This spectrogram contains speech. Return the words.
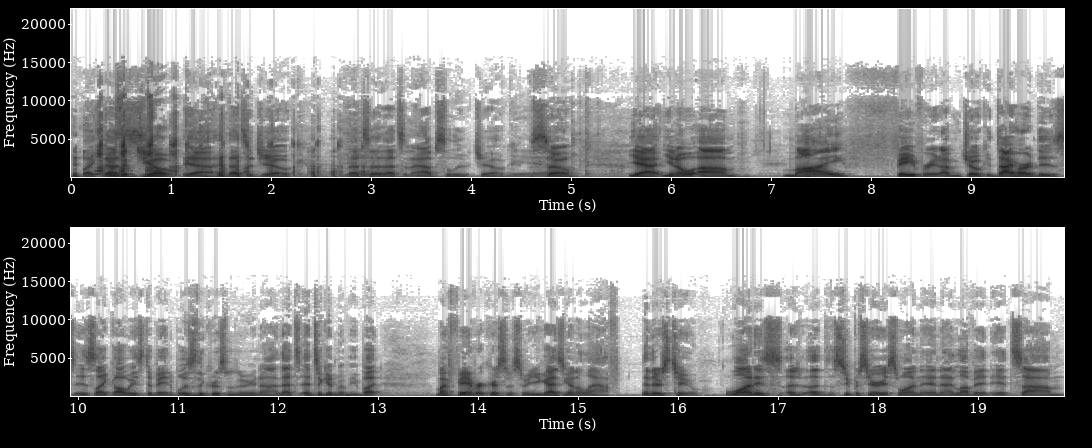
Like that's a joke. Yeah, that's a joke. That's a that's an absolute joke. So, yeah, you know, um, my favorite. I'm joking. Die Hard is is like always debatable. Is it the Christmas movie or not? That's it's a good movie, but my favorite Christmas movie. You guys are gonna laugh. And There's two. One is a, a super serious one, and I love it. It's um,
